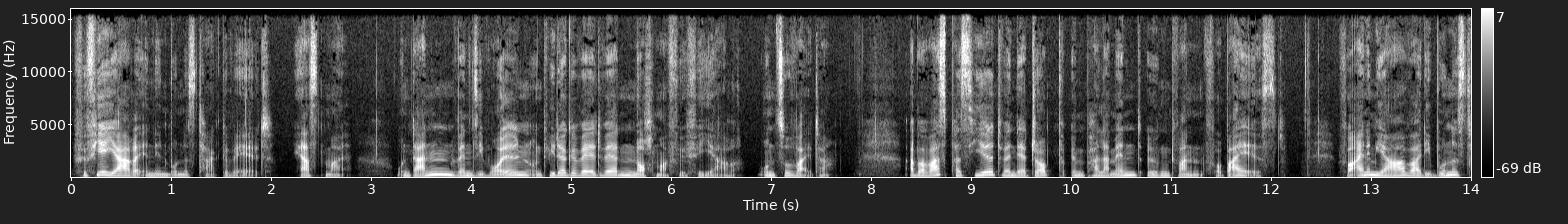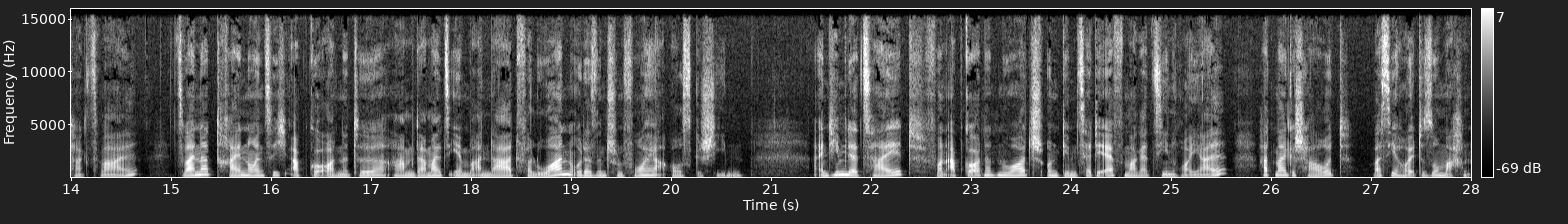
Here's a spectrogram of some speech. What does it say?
für vier Jahre in den Bundestag gewählt. Erstmal und dann, wenn sie wollen und wiedergewählt werden, nochmal für vier Jahre und so weiter. Aber was passiert, wenn der Job im Parlament irgendwann vorbei ist? Vor einem Jahr war die Bundestagswahl. 293 Abgeordnete haben damals ihr Mandat verloren oder sind schon vorher ausgeschieden. Ein Team der Zeit von Abgeordnetenwatch und dem ZDF-Magazin Royal hat mal geschaut, was sie heute so machen.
